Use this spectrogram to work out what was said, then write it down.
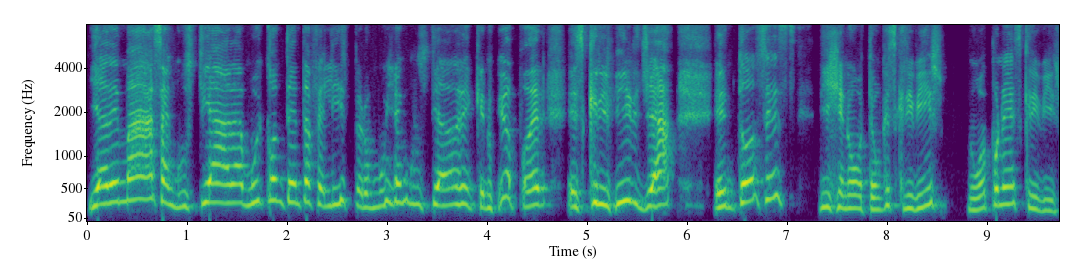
y además angustiada, muy contenta, feliz, pero muy angustiada de que no iba a poder escribir ya. Entonces dije, no, tengo que escribir, me voy a poner a escribir.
